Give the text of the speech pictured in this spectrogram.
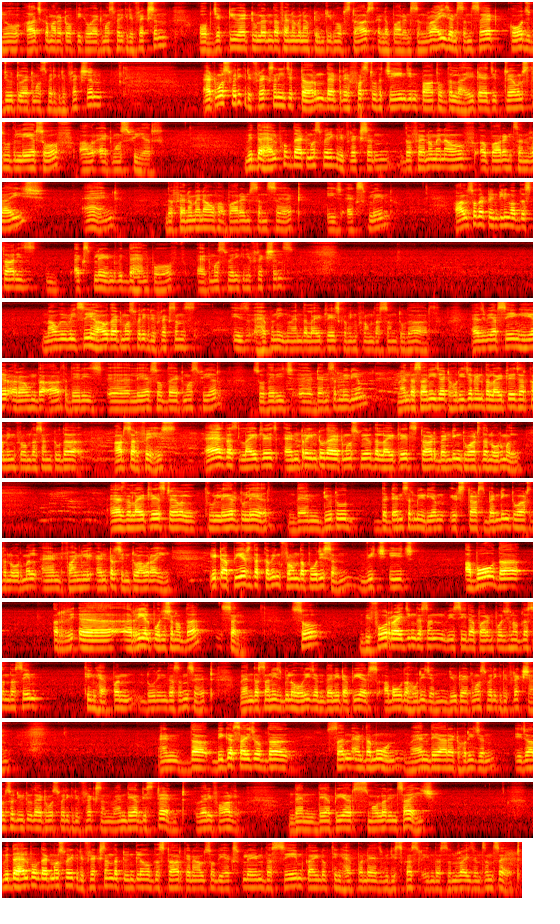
जो आज का हमारा टॉपिक है वो एटमॉस्फेरिक रिफ्रैक्शन ऑब्जेक्टिव है to learn the phenomena of twinkling of stars and apparent sunrise and sunset caused due to atmospheric refraction Atmospheric refraction is a term that refers to the change in path of the light as it travels through the layers of our atmosphere. With the help of the atmospheric refraction, the phenomena of apparent sunrise and the phenomena of apparent sunset is explained. Also, the twinkling of the star is explained with the help of atmospheric refractions. Now we will see how the atmospheric refractions is happening when the light rays coming from the sun to the earth. As we are seeing here around the earth there is uh, layers of the atmosphere. So there is denser medium. When the sun is at horizon and the light rays are coming from the sun to the earth surface, as the light rays enter into the atmosphere, the light rays start bending towards the normal. As the light rays travel through layer to layer, then due to the denser medium it starts bending towards the normal and finally enters into our eye it appears the coming from the position which is above the uh, real position of the sun so before rising the sun we see the apparent position of the sun the same thing happen during the sunset. When the sun is below horizon then it appears above the horizon due to atmospheric refraction. And the bigger size of the sun and the moon when they are at horizon is also due to the atmospheric refraction. When they are distant very far then they appear smaller in size with the help of the atmospheric refraction the twinkling of the star can also be explained. The same kind of thing happened as we discussed in the sunrise and sunset.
